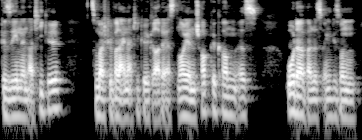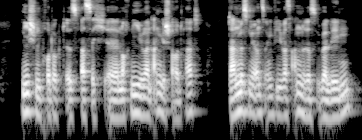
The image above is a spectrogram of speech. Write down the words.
gesehenen Artikel, zum Beispiel weil ein Artikel gerade erst neu in den Shop gekommen ist oder weil es irgendwie so ein Nischenprodukt ist, was sich äh, noch nie jemand angeschaut hat, dann müssen wir uns irgendwie was anderes überlegen.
